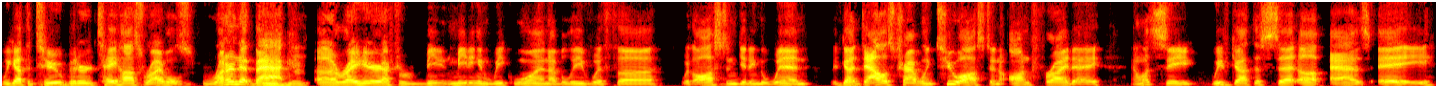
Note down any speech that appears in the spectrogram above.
we got the two bitter Tejas rivals running it back mm-hmm. uh, right here after meeting in week one, I believe, with uh, with Austin getting the win. We've got Dallas traveling to Austin on Friday, and let's see, we've got this set up as a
